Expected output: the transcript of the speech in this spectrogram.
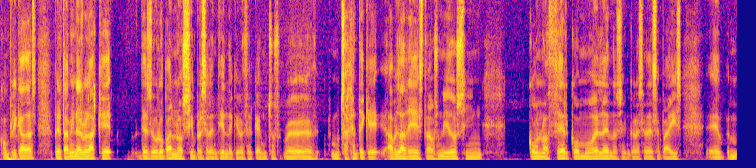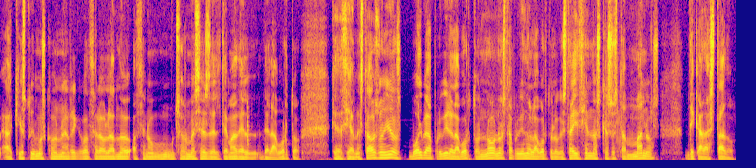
complicadas, pero también es verdad que desde Europa no siempre se le entiende. Quiero decir que hay muchos, mucha gente que habla de Estados Unidos sin conocer cómo es la idiosincrasia de ese país. Eh, aquí estuvimos con Enrique Concero hablando hace no muchos meses del tema del, del, aborto, que decían, Estados Unidos vuelve a prohibir el aborto. No, no está prohibiendo el aborto. Lo que está diciendo es que eso está en manos de cada Estado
